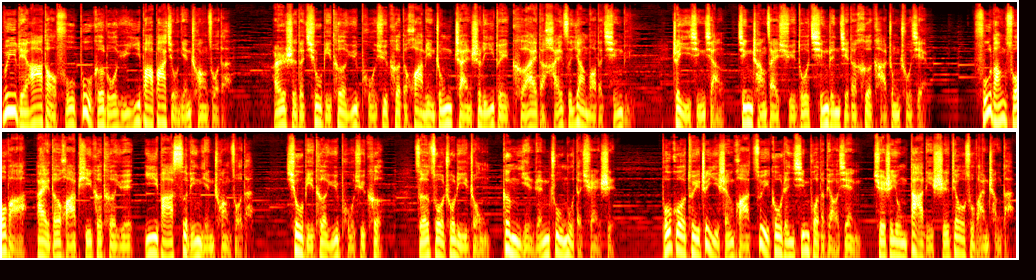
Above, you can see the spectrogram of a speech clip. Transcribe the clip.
威廉·阿道夫·布格罗于1889年创作的儿时的丘比特与普绪克的画面中，展示了一对可爱的孩子样貌的情侣。这一形象经常在许多情人节的贺卡中出现。弗朗索瓦·爱德华·皮克特约1840年创作的丘比特与普绪克，则做出了一种更引人注目的诠释。不过，对这一神话最勾人心魄的表现，却是用大理石雕塑完成的。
